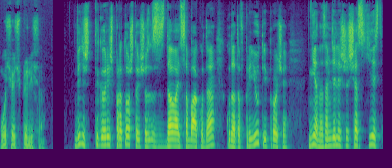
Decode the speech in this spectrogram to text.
очень-очень прилично. Видишь, ты говоришь про то, что еще сдавать собаку, да, куда-то в приют и прочее. Не, на самом деле же сейчас есть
